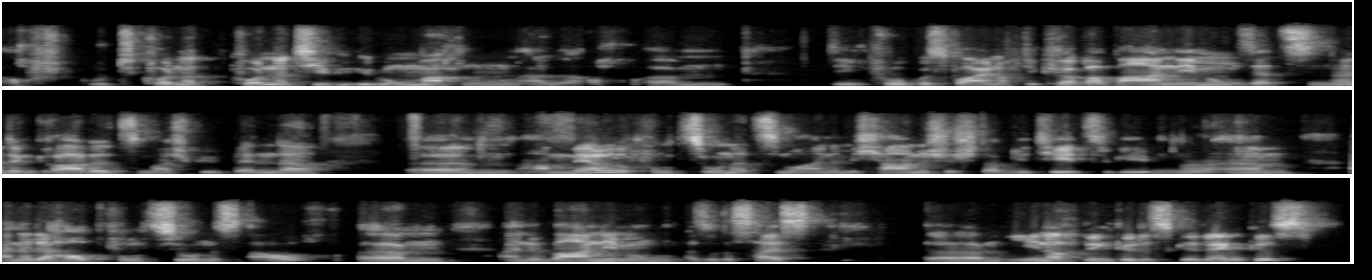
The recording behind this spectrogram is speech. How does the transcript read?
auch gut koordinative Übungen machen, also auch ähm, den Fokus vor allem auf die Körperwahrnehmung setzen. Ne? Denn gerade zum Beispiel Bänder ähm, haben mehrere Funktionen, als nur eine mechanische Stabilität zu geben. Ne? Ähm, eine der Hauptfunktionen ist auch ähm, eine Wahrnehmung. Also das heißt, ähm, je nach Winkel des Gelenkes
